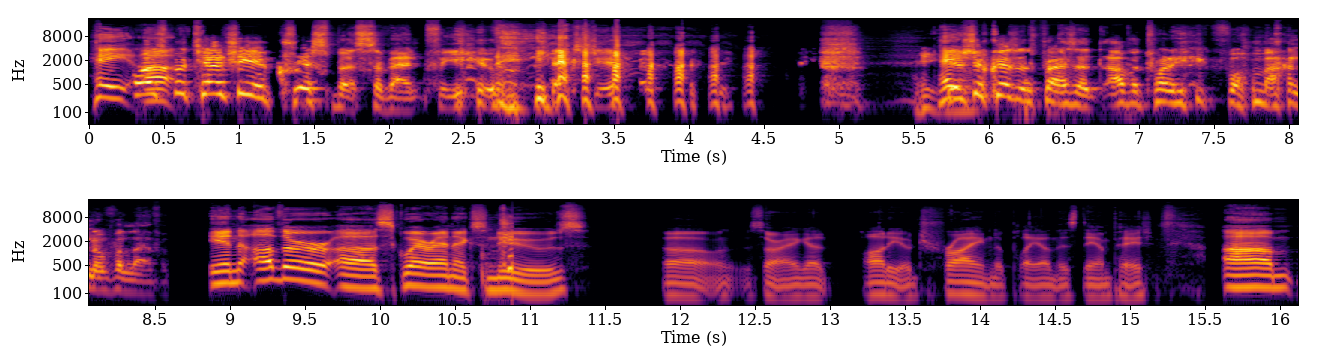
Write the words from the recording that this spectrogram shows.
Hey, Well, uh, it's potentially a Christmas event for you next year. Hey, Here's your Christmas present of a 24 man of 11. In other uh, Square Enix news, oh, sorry, I got audio trying to play on this damn page. Um,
